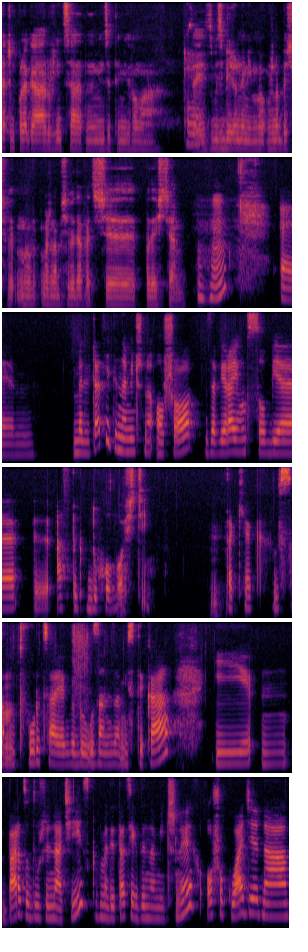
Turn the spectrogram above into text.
Na czym polega różnica między tymi dwoma tutaj zbliżonymi, można by się, można by się wydawać e, podejściami. Mhm. Medytacje dynamiczne Osho zawierają w sobie y, aspekt duchowości. Hmm. Tak jak sam twórca jakby był uznany za mistyka. I mm, bardzo duży nacisk w medytacjach dynamicznych Osho kładzie na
